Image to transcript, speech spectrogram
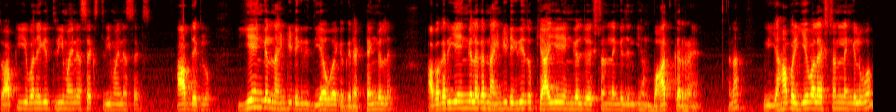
तो आपकी ये बनेगी three minus x three minus x आप देख लो, ये एंगल 90 डिग्री दिया हुआ है क्योंकि रेक्टेंगल है। अब अगर ये एंगल अगर 90 डिग्री है तो क्या ये एंगल जो एक्सटर्नल एंगल जिनकी हम बात कर रहे हैं, है ना? यहाँ पर ये वाला एक्सटर्नल एंगल हुआ।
